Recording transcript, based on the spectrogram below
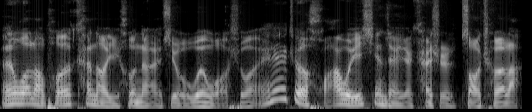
哎，我老婆看到以后呢，就问我说：“哎，这华为现在也开始造车了？”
